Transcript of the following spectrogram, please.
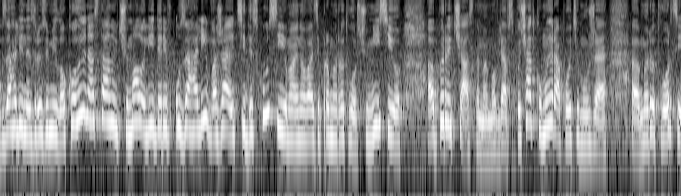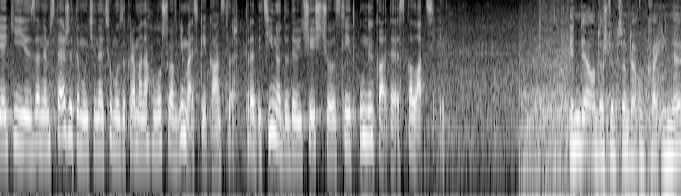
взагалі не зрозуміло, коли настануть. Чимало лідерів узагалі вважають ці дискусії, маю на увазі про миротворчу місію, передчасними. Мовляв, спочатку мир, а потім уже миротворці, які за ним стежитимуть, і на цьому зокрема наголошував німецький канцлер, традиційно додаючи, що слід уникати ескалації. in der Unterstützung der Ukraine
